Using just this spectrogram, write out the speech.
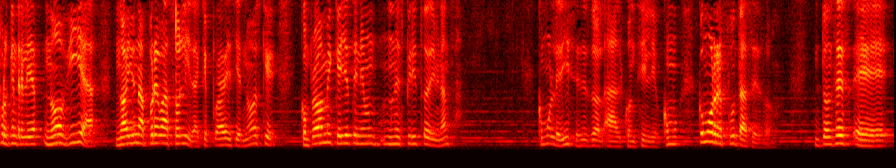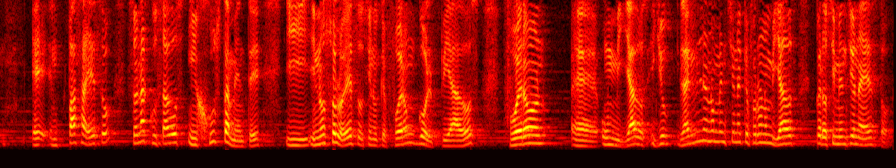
Porque en realidad no había, no hay una prueba sólida que pueda decir, no, es que compruébame que ella tenía un, espíritu de adivinanza. ¿Cómo le dices eso al, concilio? ¿Cómo, ¿Cómo, refutas eso? Entonces, eh, eh, pasa eso, son acusados injustamente y, y, no solo eso, sino que fueron golpeados, fueron eh, humillados. Y yo, la Biblia no menciona que fueron humillados, pero sí menciona esto.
